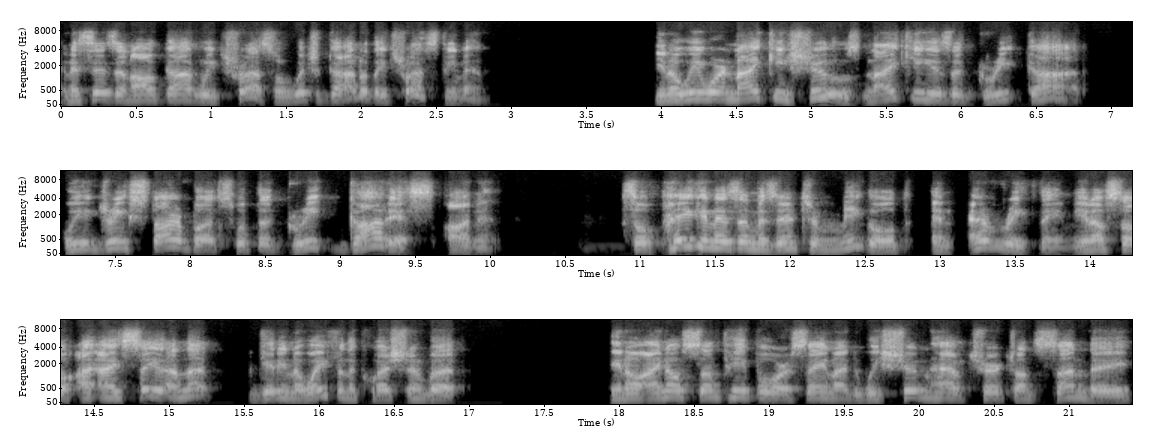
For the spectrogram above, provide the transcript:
And it says, in all God we trust. So which God are they trusting in? You know, we wear Nike shoes. Nike is a Greek god. We drink Starbucks with the Greek goddess on it. So paganism is intermingled in everything, you know. So I, I say I'm not getting away from the question, but you know, I know some people are saying we shouldn't have church on Sunday,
